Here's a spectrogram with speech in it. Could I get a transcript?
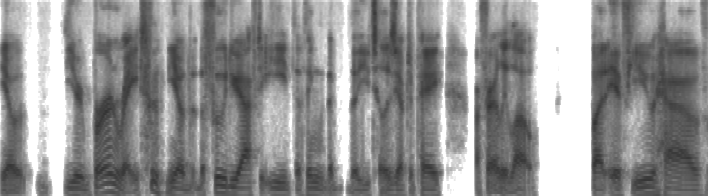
You know, your burn rate, you know, the, the food you have to eat, the thing, the, the utilities you have to pay are fairly low. But if you have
